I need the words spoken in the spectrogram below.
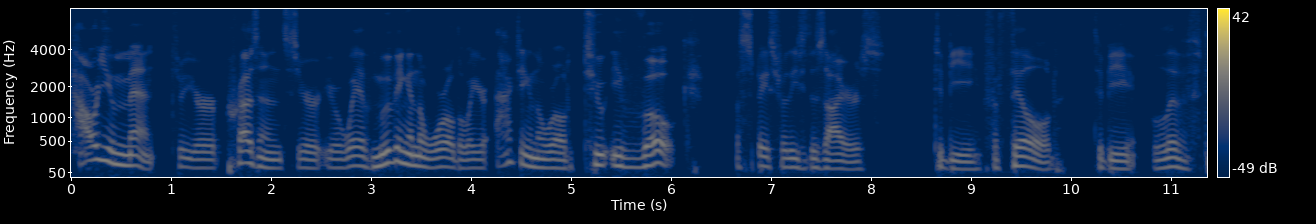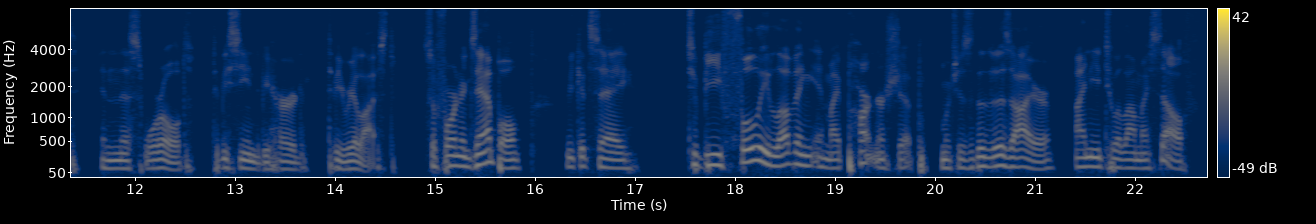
How are you meant through your presence, your your way of moving in the world, the way you're acting in the world to evoke a space for these desires to be fulfilled, to be lived in this world, to be seen, to be heard, to be realized? So for an example, we could say to be fully loving in my partnership, which is the desire, I need to allow myself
